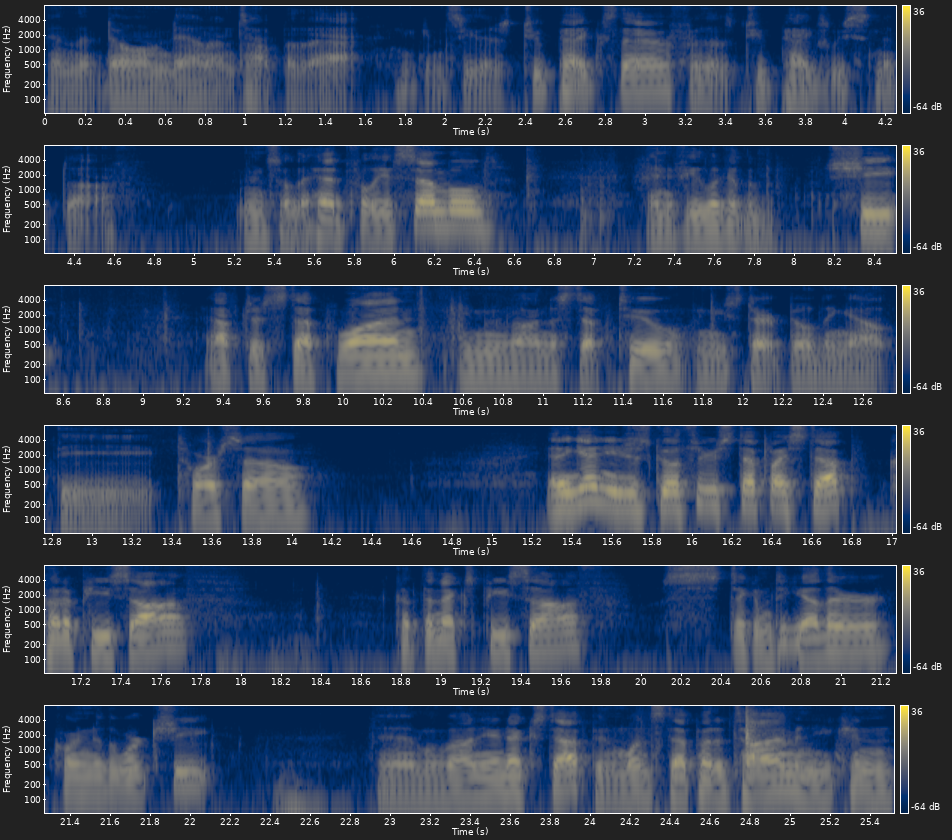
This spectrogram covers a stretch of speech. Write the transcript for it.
And the dome down on top of that. You can see there's two pegs there for those two pegs we snipped off. And so the head fully assembled. And if you look at the sheet, after step one, you move on to step two and you start building out the torso. And again, you just go through step by step, cut a piece off, cut the next piece off, stick them together according to the worksheet, and move on to your next step in one step at a time. And you can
